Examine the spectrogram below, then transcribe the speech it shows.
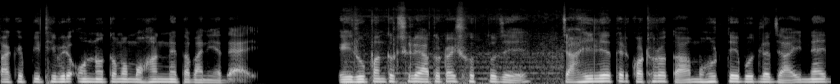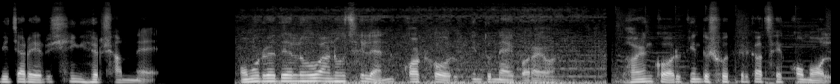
তাকে পৃথিবীর অন্যতম মহান নেতা বানিয়ে দেয়। এই রূপান্তর ছিল এতটাই সত্য যে জাহিলিয়াতের কঠোরতা মুহূর্তেই বদলে যায় ন্যায় বিচারের সিংহের সামনে। অমর রেদেলহ আনহু ছিলেন কঠোর কিন্তু ন্যায়পরায়ণ। ভয়ঙ্কর কিন্তু সত্যের কাছে কোমল।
